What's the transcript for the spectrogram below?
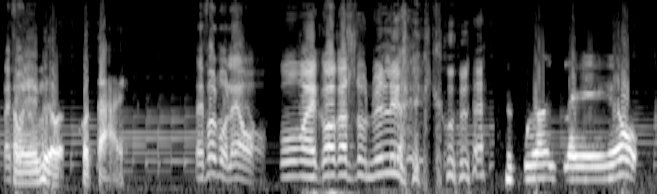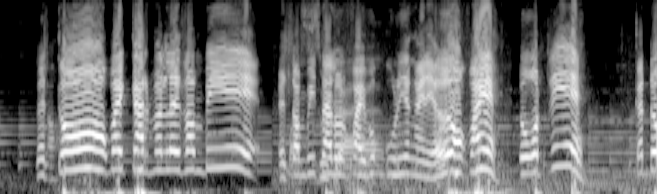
ไรทำเฟิไมลเผื่อแบบกดตายไรเฟิลหมดแล้วกูไม่ก็กระสุนไม่เหลือให้กูแล้วเบื่ออีกแล้ว Let's go ออกไปกัดมันเลยซอมบี้ไอ้ซอมบี้ใต้รถไฟพวกกูนี่ยังไงเนี่ยเออออกไป โดดสิกระโด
